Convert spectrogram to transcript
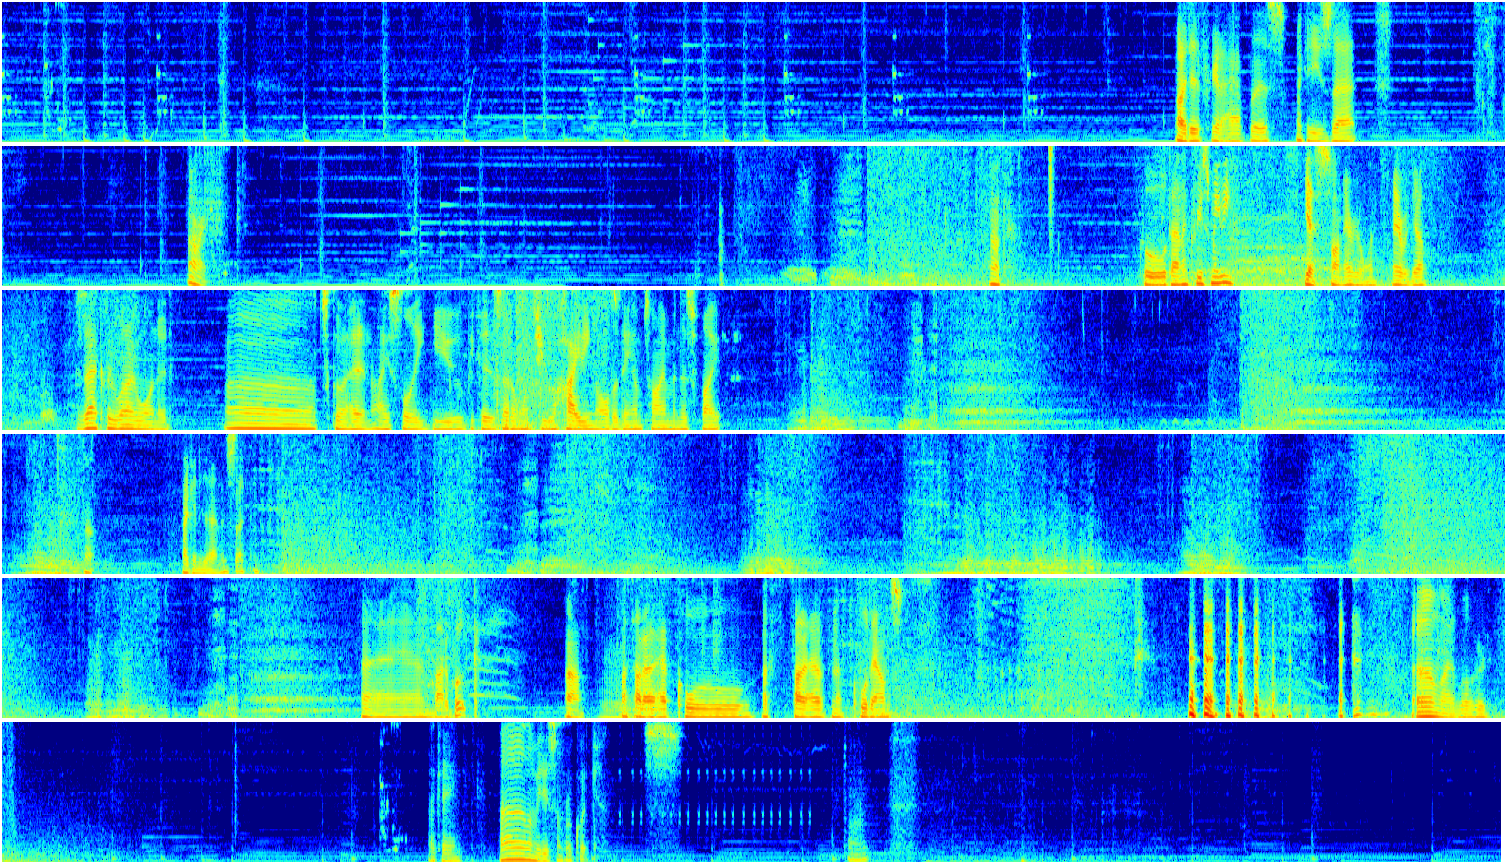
Oh, I did forget I have this. I could use that. Alright. Okay. Cool down increase maybe? Yes, on everyone. There we go. Exactly what I wanted. Uh, let's go ahead and isolate you because I don't want you hiding all the damn time in this fight. I can do that in a second. And a book. Oh, I thought I have cool. I thought I have enough cooldowns. oh my lord. Okay. Uh, let me do something real quick.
